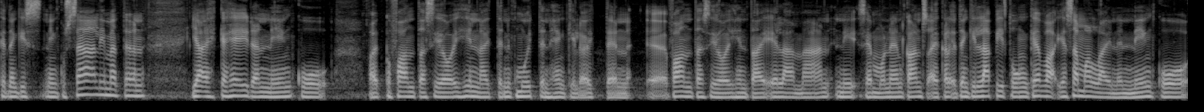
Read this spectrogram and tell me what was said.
jotenkin niin kuin säälimätön. Ja ehkä heidän niin kuin vaikka fantasioihin, näiden niin kuin muiden henkilöiden fantasioihin tai elämään, niin semmoinen kanssa aika jotenkin läpitunkeva ja samanlainen niin kuin,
